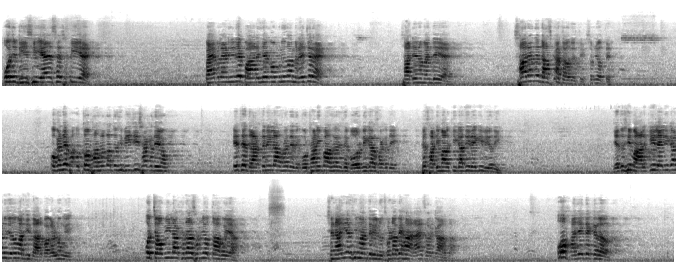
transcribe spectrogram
ਉਹ ਜੀ ਡੀਸੀ ਹੈ ਐਸਐਸਪੀ ਹੈ। ਪਾਈਪਲਾਈਨ ਜਿਹੜੇ ਪਾ ਰਹੀ ਹੈ ਕੰਪਨੀ, ਉਹਦਾ ਮੈਨੇਜਰ ਹੈ। ਸਾਡੇ ਨੁਮਾਇੰਦੇ ਹੈ। ਸਾਰਿਆਂ ਦੇ 10 ਘਾਟਾ ਉਹਦੇ ਤੇ, ਸਮਝੌਤੇ ਉਹ ਕਹਿੰਦੇ, ਉੱਤੋਂ ਫਸਲ ਤਾਂ ਤੁਸੀਂ ਬੀਜ ਹੀ ਸਕਦੇ ਹੋ। ਇੱਥੇ ਦਰਖਤ ਨਹੀਂ ਲਾ ਸਕਦੇ ਤੇ ਕੋਠਾ ਨਹੀਂ ਪਾ ਸਕਦੇ ਤੇ ਬੋਰ ਨਹੀਂ ਕਰ ਸਕਦੇ। ਫਿਰ ਸਾਡੀ ਮਾਲਕੀ ਕਾਦੀ ਰਹੇਗੀ ਵੀ ਉਹਦੀ? ਜੇ ਤੁਸੀਂ ਮਾਲਕੀ ਲੈ ਲਈ ਕੱਲ ਨੂੰ, ਜਦੋਂ ਮਰਜ਼ੀ ਤਾਰ ਪਕੜ ਲਓਗੇ। ਉਹ 24 ਲੱਖ ਦਾ ਸਮਝੌਤਾ ਹੋਇਆ। ਸੁਣਾਈਆ ਸੀ ਮੰਤਰੀ ਨੂੰ, ਤੁਹਾਡਾ ਵਿਹਾਰ ਹੈ ਸਰਕਾਰ ਦਾ। ਉਹ ਹਜੇ ਤੱਕ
